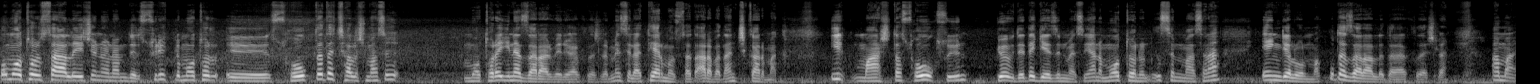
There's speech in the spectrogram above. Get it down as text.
O motor sağlığı için önemlidir. Sürekli motor e, soğukta da çalışması motora yine zarar veriyor arkadaşlar. Mesela termostat arabadan çıkarmak. İlk marşta soğuk suyun gövdede gezinmesi. Yani motorun ısınmasına engel olmak. Bu da zararlıdır arkadaşlar. Ama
